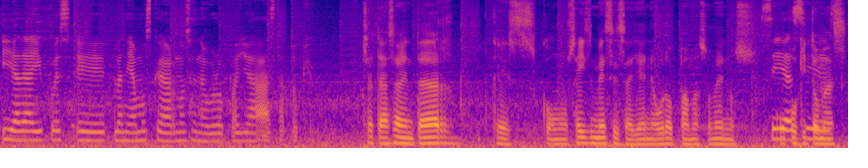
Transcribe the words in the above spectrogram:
y ya de ahí pues eh, planeamos quedarnos en Europa ya hasta Tokio. Sea, te vas a aventar que es como seis meses allá en Europa más o menos, sí, un poquito así más. Es.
